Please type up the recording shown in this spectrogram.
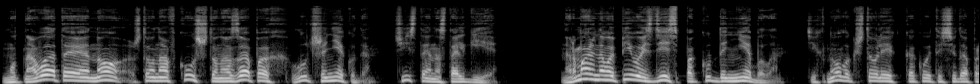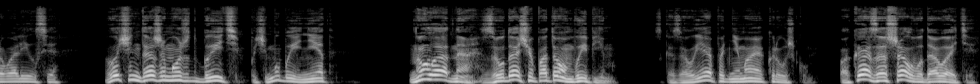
Мутноватое, но что на вкус, что на запах, лучше некуда. Чистая ностальгия. Нормального пива здесь покуда не было. Технолог, что ли, какой-то сюда провалился — очень даже может быть, почему бы и нет. Ну ладно, за удачу потом выпьем, — сказал я, поднимая кружку. Пока за шалву давайте.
